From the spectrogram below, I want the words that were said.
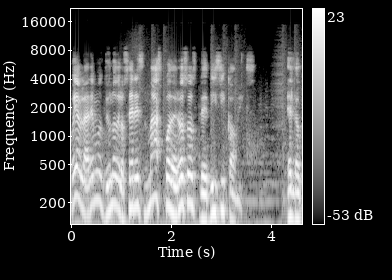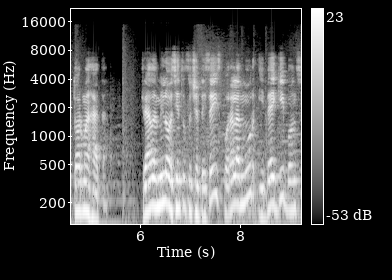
hoy hablaremos de uno de los seres más poderosos de DC Comics, el Doctor Manhattan, creado en 1986 por Alan Moore y Dave Gibbons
